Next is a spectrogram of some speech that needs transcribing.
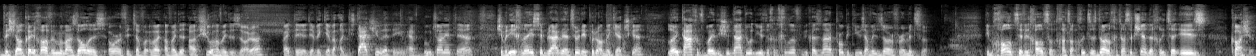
V'shal koichavim mazolis, or if it's a, a, a shoe avodah zara, right? They, they, have a, a statue that they have boots on it. Yeah. That's where they put it on the getchka. Loy tachetz by they should not do it use the because it's not appropriate to use avodah zara for a mitzvah. Bim choltz if the chalitza is done, the chalitza is kosher.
